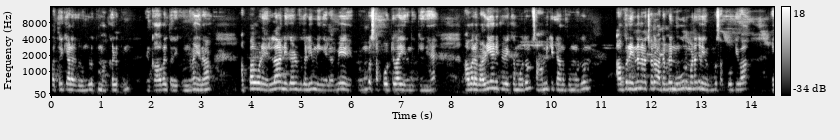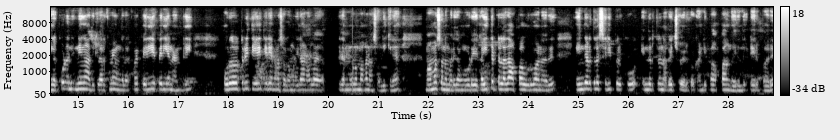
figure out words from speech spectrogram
பத்திரிக்கையாளர்கள் உங்களுக்கும் மக்களுக்கும் என் காவல்துறைக்கும் தான். ஏன்னா அப்பாவோட எல்லா நிகழ்வுகளையும் நீங்கள் எல்லாருமே ரொம்ப சப்போர்ட்டிவாக இருந்திருக்கீங்க. அவரை வழி அனுப்பி வைக்கும் போதும் சாமிக்கிட்ட அனுப்பும் போதும் அவர் என்ன நினச்சாரோ அதை விட நூறு மடங்கு நீங்கள் ரொம்ப சப்போர்ட்டிவாக எங்கள் கூட நின்னீங்க. அதுக்கு எல்லாருக்குமே உங்க எல்லாருக்குமே பெரிய பெரிய நன்றி. ஒரு ஒருத்தரையும் தேடி தேடி என்னால் சொல்ல முடியல. அதனால் இதன் மூலமாக நான் சொல்லிக்கிறேன். மாமா சொன்ன மாதிரி தான். அவங்களுடைய கைத்தட்டலில் தான் அப்பா உருவானார். எந்த இடத்துல சிரிப்பு இருக்கோ எந்த இடத்துல நகைச்சுவை இருக்கோ கண்டிப்பாக அப்பா அங்கே இருந்துக்கிட்டே இருப்பார்.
